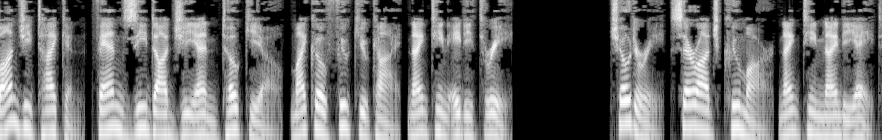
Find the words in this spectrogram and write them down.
Bonji Taikan, Fan Zi Da Jian Tokyo, Meicho Fukyukai, 1983 Chaudhary, Saroj Kumar 1998.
